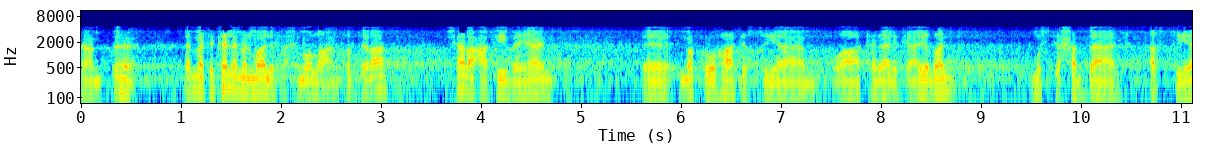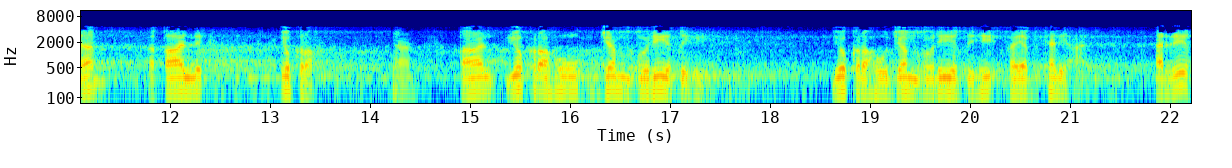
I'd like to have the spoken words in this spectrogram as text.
نعم. لما تكلم المؤلف رحمه الله عن الفطرات شرع في بيان آه، مكروهات الصيام وكذلك أيضا مستحبات الصيام. فقال لك يكره. نعم. قال يكره جمع ريقه. يكره جمع ريقه فيبتلعه. الريق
